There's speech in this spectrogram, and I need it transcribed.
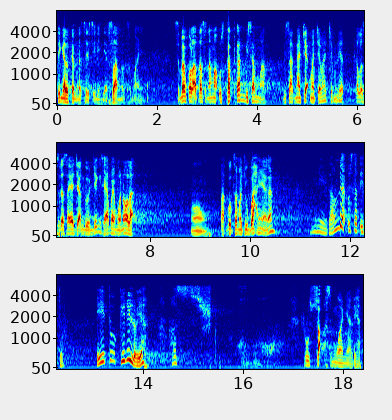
Tinggalkan majelis ini biar selamat semuanya. Sebab kalau atas nama Ustadz kan bisa bisa ngajak macam-macam lihat. Kalau sudah saya ajak gonjeng siapa yang mau nolak? Oh takut sama jubahnya kan? Ini tahu enggak Ustadz itu? Itu gini loh ya. Oh, rusak semuanya lihat.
